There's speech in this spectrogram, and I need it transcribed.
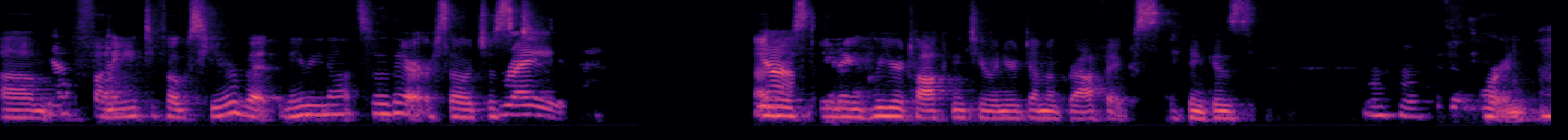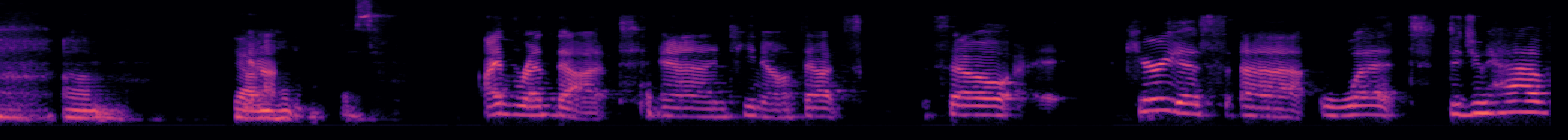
um, yeah. funny to folks here, but maybe not so there. So just right. understanding yeah. who you're talking to and your demographics, I think is, mm-hmm. is important. Um, yeah. yeah. I've read that and, you know, that's so curious uh, what did you have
